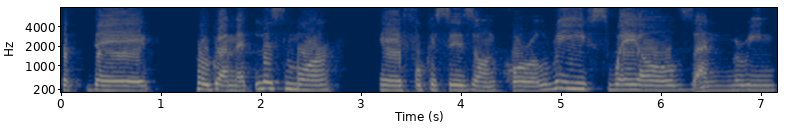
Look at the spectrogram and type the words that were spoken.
The, the program at Lismore uh, focuses on coral reefs, whales, and marine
